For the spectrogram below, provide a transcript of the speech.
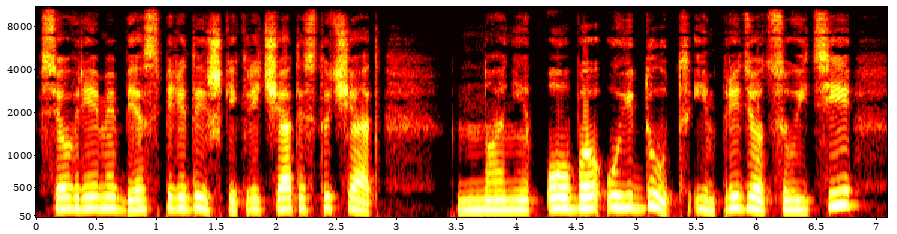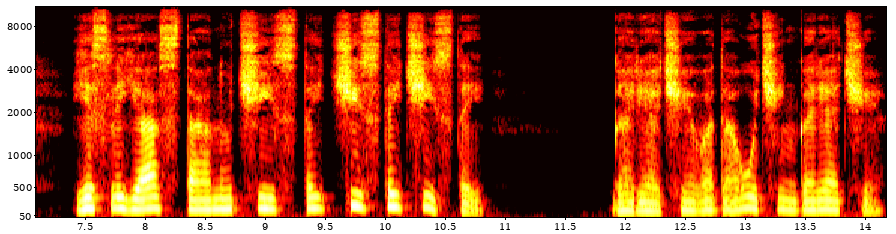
Все время без передышки кричат и стучат. Но они оба уйдут, им придется уйти, если я стану чистой, чистой, чистой. Горячая вода, очень горячая.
